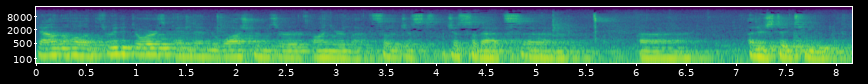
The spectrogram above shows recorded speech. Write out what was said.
down the hall and through the doors, and then the washrooms are on your left. So just just so that's um, uh, understood to you.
